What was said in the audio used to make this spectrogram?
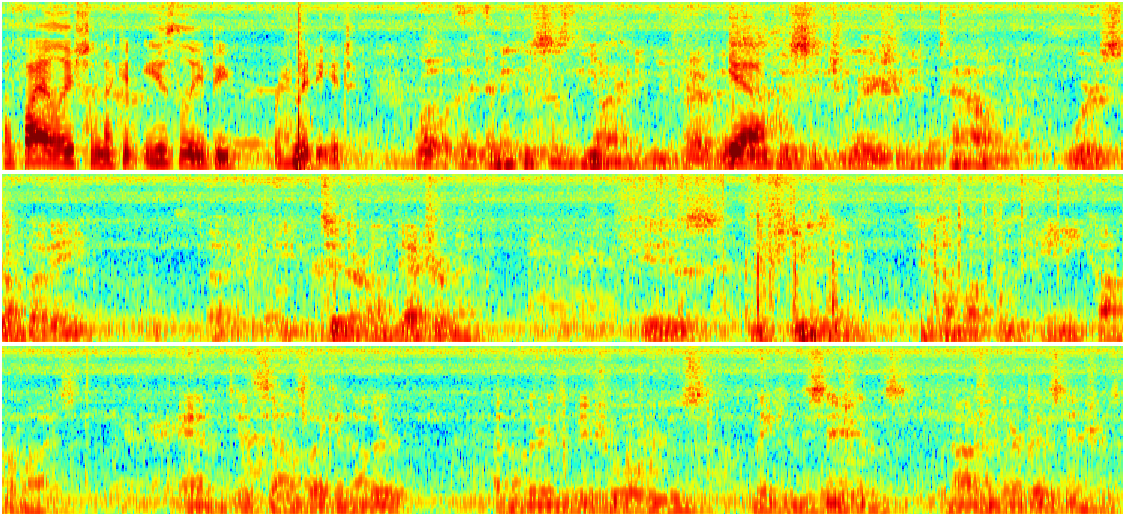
a violation that can easily be remedied. Well, I I mean, this is the irony, we've had Yeah. this, this situation in town where somebody, uh, to their own detriment, is refusing to come up with any compromise. And it sounds like another, another individual who's making decisions not in their best interest.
